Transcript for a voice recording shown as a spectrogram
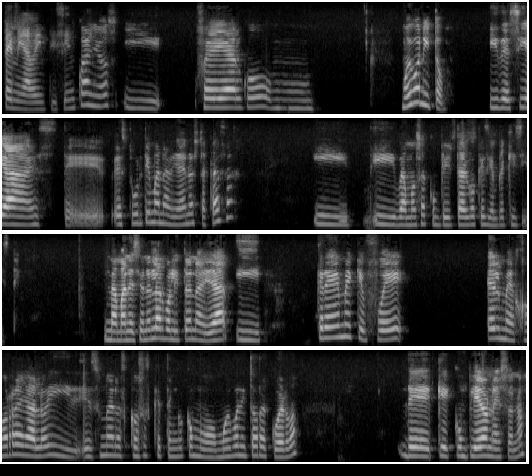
tenía 25 años y fue algo mm, muy bonito. Y decía, este, es tu última Navidad en nuestra casa y, vamos a cumplirte algo que siempre quisiste. Me amaneció en el arbolito de Navidad y créeme que fue el mejor regalo y es una de las cosas que tengo como muy bonito recuerdo de que cumplieron eso, ¿no?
